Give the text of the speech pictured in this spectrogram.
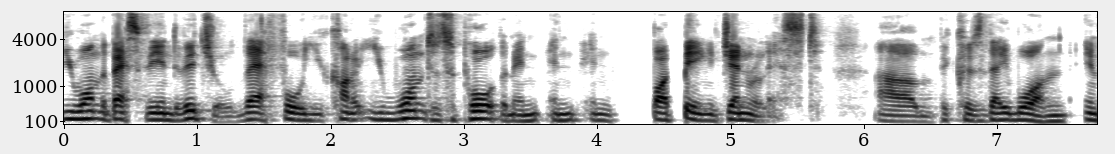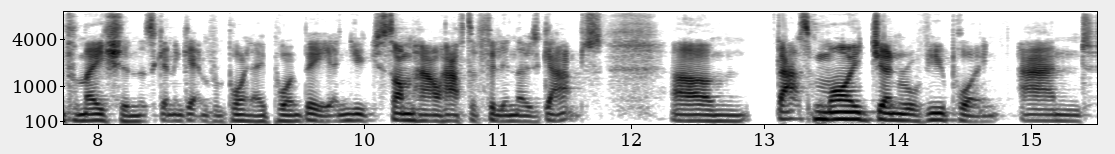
You want the best for the individual therefore you kind of you want to support them in in, in by being a generalist um, because they want information that's going to get them from point A, to point B, and you somehow have to fill in those gaps. Um, that's my general viewpoint, and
